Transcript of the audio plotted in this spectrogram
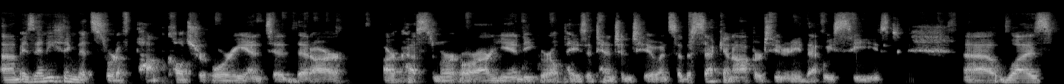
um, is anything that's sort of pop culture oriented that our our customer or our Yandy girl pays attention to. And so the second opportunity that we seized uh, was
